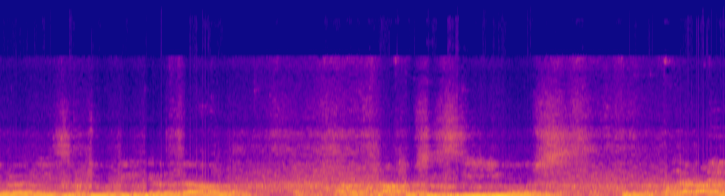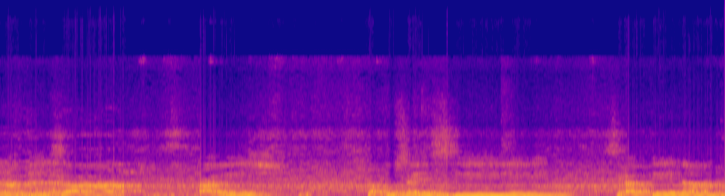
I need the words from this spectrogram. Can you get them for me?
Tulad ni si Jupiter daw. Tapos si Zeus. Pag-aralan natin sa college. Tapos ay si si Athena.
